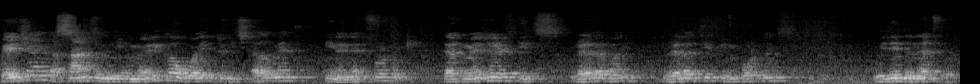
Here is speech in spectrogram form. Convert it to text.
PageRank assigns a numerical weight to each element in a network that measures its relevant relative importance within the network.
